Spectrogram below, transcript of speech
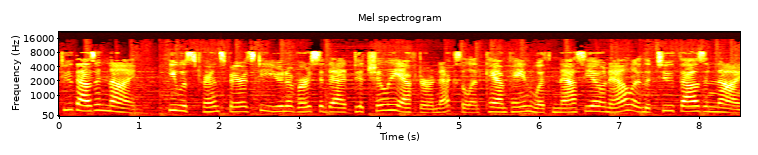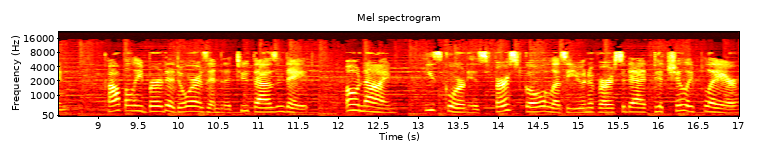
2009, he was transferred to Universidad de Chile after an excellent campaign with Nacional in the 2009 Copa Libertadores and the 2008 09. He scored his first goal as a Universidad de Chile player,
